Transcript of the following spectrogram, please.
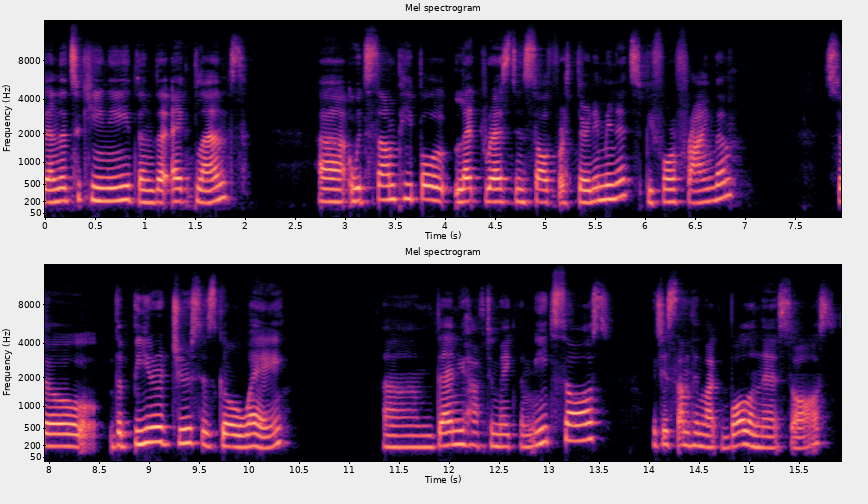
then the zucchini, then the eggplant. Uh, with some people, let rest in salt for 30 minutes before frying them. So the bitter juices go away. Um, then you have to make the meat sauce, which is something like bolognese sauce.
